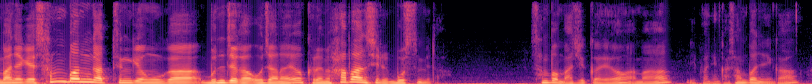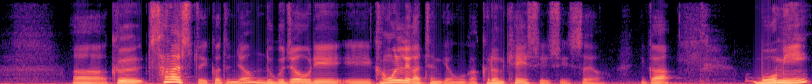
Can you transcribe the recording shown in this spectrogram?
만약에 3번 같은 경우가 문제가 오잖아요. 그러면 하반신을 못 씁니다. 3번 맞을 거예요. 아마 2번인가 3번인가. 어, 그 상할 수도 있거든요. 누구죠? 우리 이 강원래 같은 경우가 그런 케이스일 수 있어요. 그러니까 몸이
